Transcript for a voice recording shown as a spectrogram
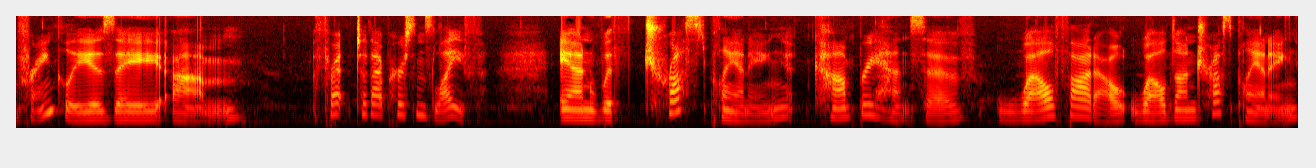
frankly is a um, threat to that person's life. And with trust planning, comprehensive, well thought out, well done trust planning,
